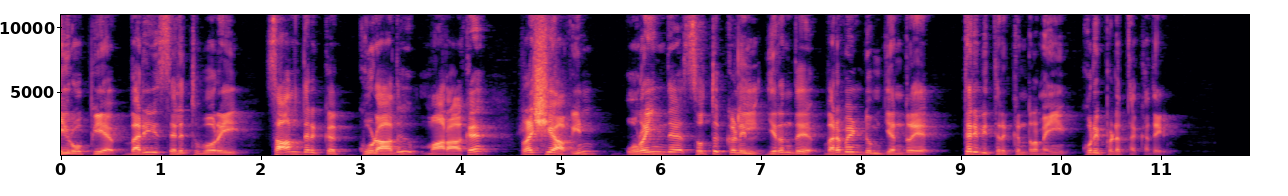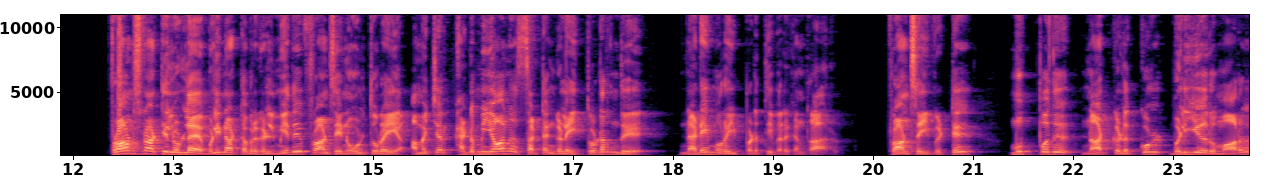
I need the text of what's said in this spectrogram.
ஐரோப்பிய வரி செலுத்துவோரை சார்ந்திருக்க கூடாது மாறாக ரஷ்யாவின் உறைந்த சொத்துக்களில் இருந்து வரவேண்டும் என்று தெரிவித்திருக்கின்றமை குறிப்பிடத்தக்கது. பிரான்ஸ் நாட்டில் உள்ள வெளிநாட்டவர்கள் மீது பிரான்சின் உள்துறை அமைச்சர் கடுமையான சட்டங்களை தொடர்ந்து நடைமுறைப்படுத்தி வருகின்றார். பிரான்சை விட்டு முப்பது நாட்களுக்குள் வெளியேறுமாறு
